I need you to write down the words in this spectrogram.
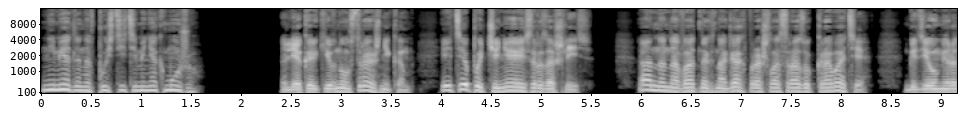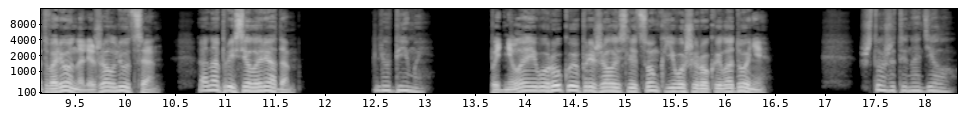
Немедленно впустите меня к мужу. Лекарь кивнул стражникам, и те, подчиняясь, разошлись. Анна на ватных ногах прошла сразу к кровати, где умиротворенно лежал Люциан. Она присела рядом. «Любимый». Подняла его руку и прижалась лицом к его широкой ладони. «Что же ты наделал?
